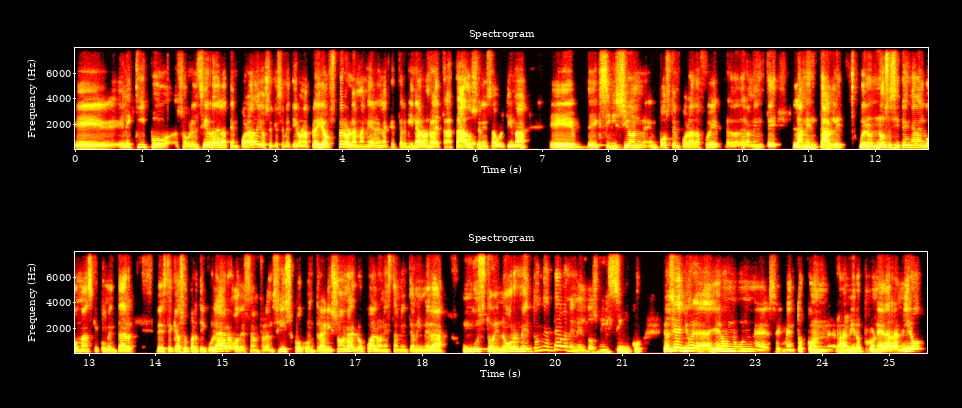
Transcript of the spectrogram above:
eh, el equipo sobre el cierre de la temporada. Yo sé que se metieron a playoffs, pero la manera en la que terminaron retratados en esa última eh, de exhibición en postemporada fue verdaderamente lamentable. Bueno, no sé si tengan algo más que comentar de este caso particular o de San Francisco contra Arizona, lo cual honestamente a mí me da un gusto enorme. ¿Dónde andaban en el 2005? Yo hacía ayer un, eh, segmento con Ramiro Pruneda. Ramiro,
